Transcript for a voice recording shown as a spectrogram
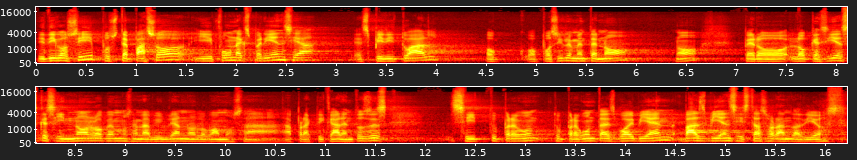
Y digo, sí, pues te pasó y fue una experiencia espiritual o, posiblemente no, ¿no? Pero lo que sí es que si no lo vemos en la Biblia no lo vamos a, a practicar. Entonces, si tu, tu pregunta es, ¿voy bien? Vas bien si estás orando a Dios.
